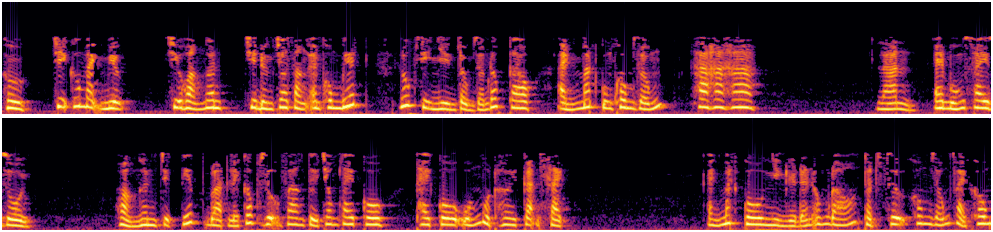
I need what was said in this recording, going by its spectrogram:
Hừ, chị cứ mạnh miệng. Chị Hoàng Ngân, chị đừng cho rằng em không biết. Lúc chị nhìn Tổng Giám Đốc Cao, ánh mắt cũng không giống. Ha ha ha. Lan, em uống say rồi. Hoàng Ngân trực tiếp đoạt lấy cốc rượu vang từ trong tay cô, thay cô uống một hơi cạn sạch. Ánh mắt cô nhìn người đàn ông đó thật sự không giống phải không?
